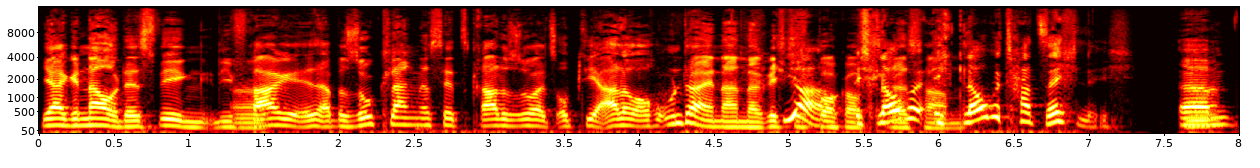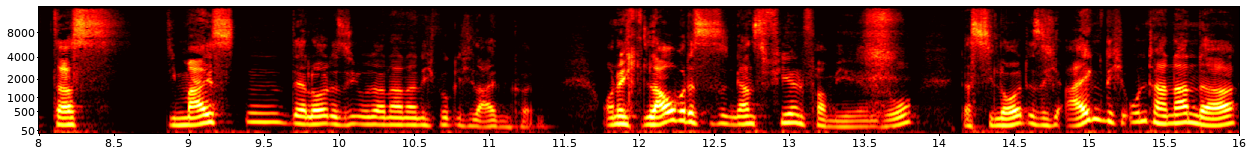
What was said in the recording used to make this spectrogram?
Ja, genau, deswegen. Die Ah. Frage ist, aber so klang das jetzt gerade so, als ob die alle auch untereinander richtig ja, Bock auf ich glaube, Stress haben. ich glaube tatsächlich, Ja. ähm, dass die meisten der Leute sich untereinander nicht wirklich leiden können. Und ich glaube, das ist in ganz vielen Familien so, dass die Leute sich eigentlich untereinander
